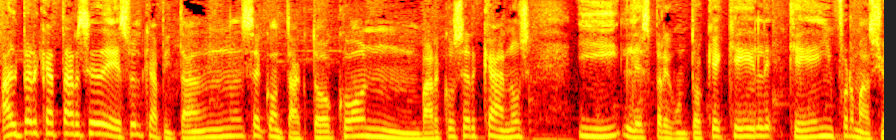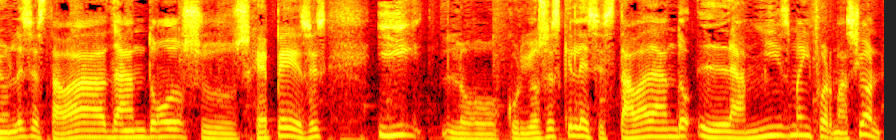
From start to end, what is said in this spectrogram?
Al percatarse de eso, el capitán se contactó con barcos cercanos y les preguntó qué, qué información les estaba dando sus GPS y lo curioso es que les estaba dando la misma información.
